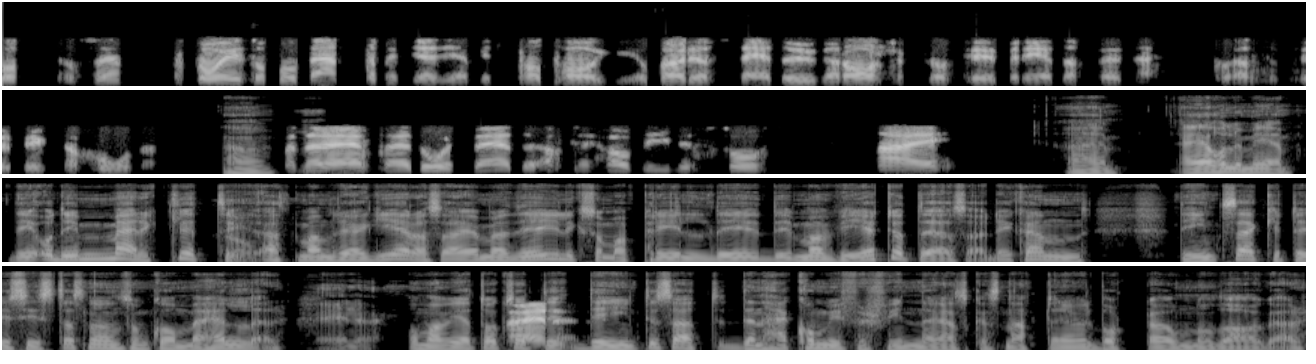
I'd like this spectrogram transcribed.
Gått, och sen står jag som och väntar på att jag jag vill ta tag i och börja städa ur garaget för att förbereda för, alltså för byggnationen. Ja, Men när det är så här dåligt väder, alltså jag har blivit så... Nej. nej. Nej, jag håller med. Det, och det är märkligt Ja. att man reagerar så här. Jag menar, det är ju liksom april, det, det, man vet ju att det är så här. Det, kan, det är inte säkert det är sista snön som kommer heller. Nej, nej. Och man vet också Nej, att det, det är inte så att den här kommer ju försvinna ganska snabbt, den är väl borta om några dagar.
